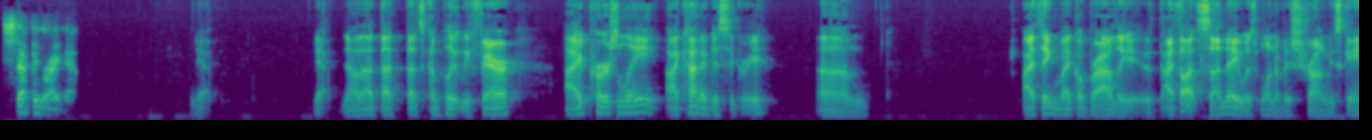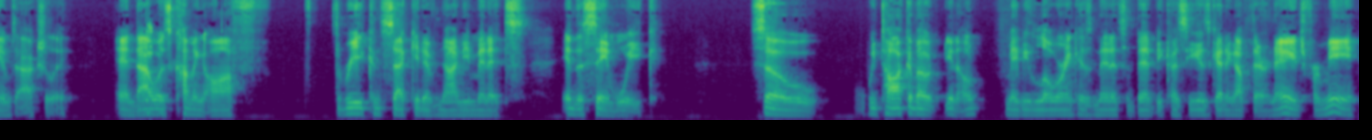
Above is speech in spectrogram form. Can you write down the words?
step in right now. Yeah. Yeah. No, that that that's completely fair. I personally I kind of disagree. Um I think Michael Bradley I thought Sunday was one of his strongest games actually. And that was coming off three consecutive 90 minutes in the same week. So we talk about, you know, maybe lowering his minutes a bit because he is getting up there in age. For me,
